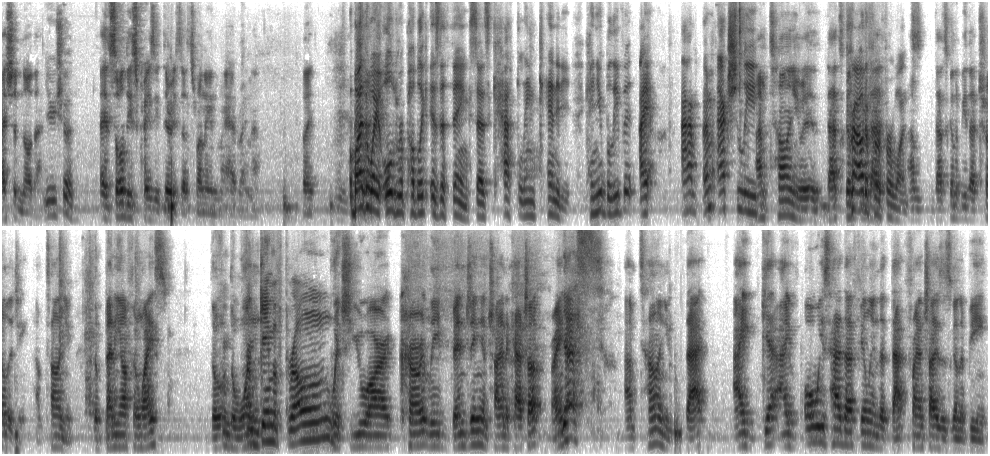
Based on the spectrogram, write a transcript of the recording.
I should know that. you should. It's all these crazy theories that's running in my head right now. Oh, by the way, Old Republic is a thing. Says Kathleen Kennedy. Can you believe it? I, I'm, I'm actually I'm telling you, that's gonna proud be of her that- for once. I'm, that's gonna be that trilogy. I'm telling you, the Benioff and Weiss, the from, the from one Game of Thrones. which you are currently binging and trying to catch up, right? yes, I'm telling you that I get. I've always had that feeling that that franchise is going to be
